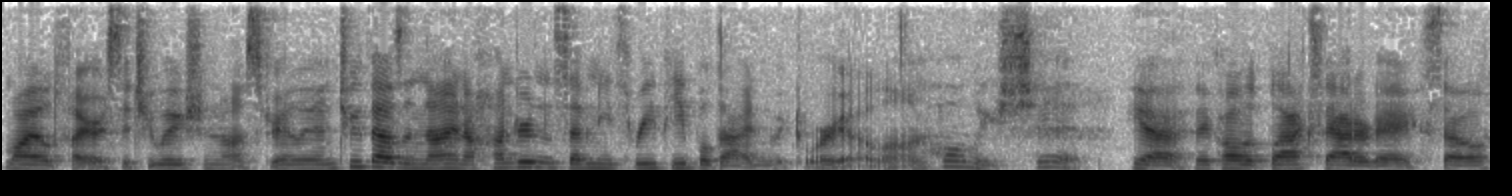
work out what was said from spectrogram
wildfire situation in Australia. In 2009, 173 people died in Victoria alone. Holy shit! Yeah, they call it Black Saturday. So,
